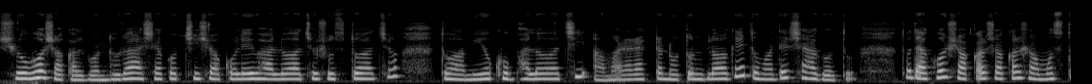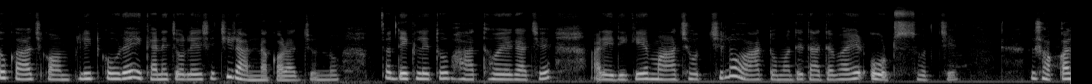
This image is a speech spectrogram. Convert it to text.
শুভ সকাল বন্ধুরা, আশা করছি সকলেই ভালো আছো, সুস্থ আছো। তো আমিও খুব ভালো আছি। আমার আর একটা নতুন ব্লগে তোমাদের স্বাগত। তো দেখো, সকাল সকাল সমস্ত কাজ কমপ্লিট করে এখানে চলে এসেছি রান্না করার জন্য। তো দেখলে তো ভাত হয়ে গেছে। আর এদিকে মাছ হচ্ছিল আর তোমাদের দাদাভাইয়ের ওটস হচ্ছে। তো সকাল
